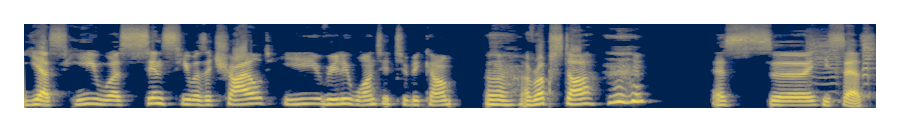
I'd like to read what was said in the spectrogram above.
yes, he was since he was a child, he really wanted to become uh, a rock star, as uh, he says.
